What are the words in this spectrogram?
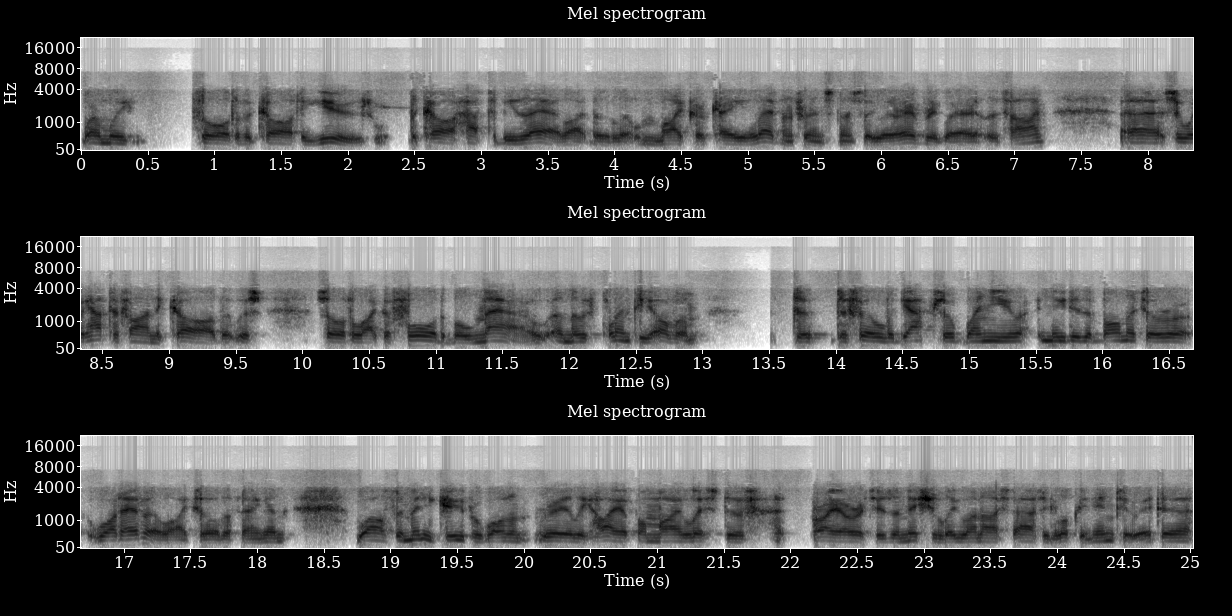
when we thought of a car to use, the car had to be there, like the little Micra K11, for instance. They were everywhere at the time. Uh, so we had to find a car that was sort of like affordable now, and there was plenty of them to, to fill the gaps up when you needed a bonnet or a whatever, like sort of thing. And whilst the Mini Cooper wasn't really high up on my list of priorities initially when I started looking into it, uh,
